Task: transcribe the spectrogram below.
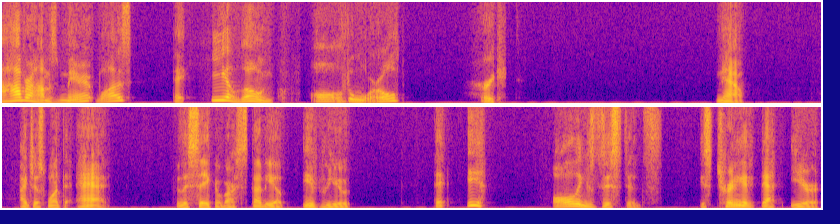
Abraham's merit was that he alone of all the world heard it. Now, I just want to add, for the sake of our study of Ivriut, that if all existence is turning a deaf ear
